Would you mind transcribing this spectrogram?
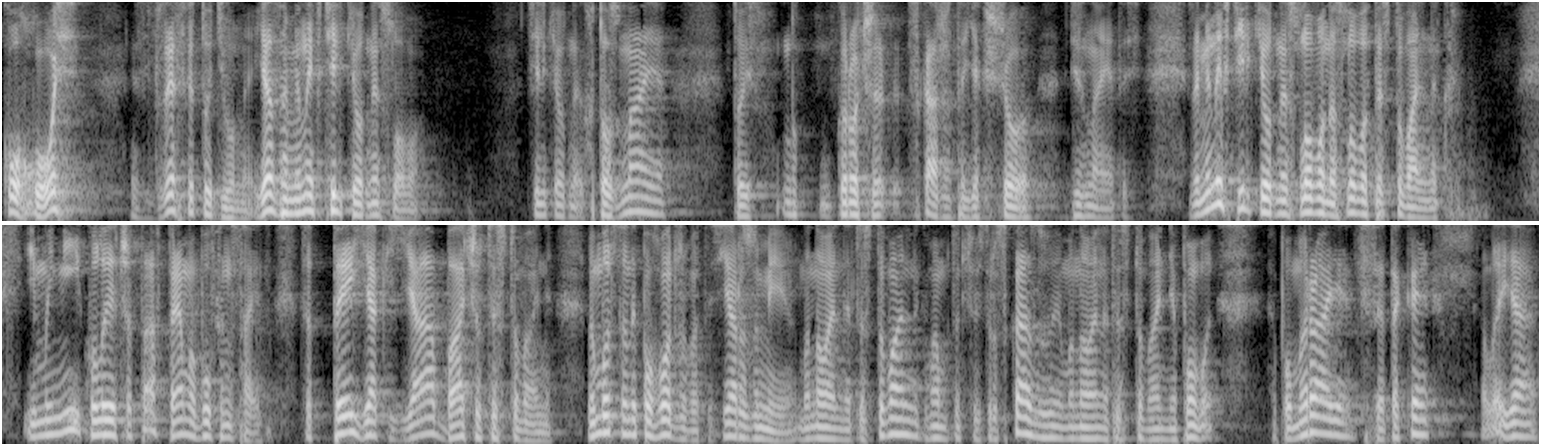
когось з Всесвіту Дюни. Я замінив тільки одне слово. Тільки одне. Хто знає, той, ну, коротше, скажете, якщо дізнаєтесь. Замінив тільки одне слово на слово тестувальник. І мені, коли я читав, прямо був інсайт. Це те, як я бачу тестування. Ви можете не погоджуватись, я розумію. Мануальний тестувальник вам тут щось розказує, мануальне тестування помирає, все таке. Але я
